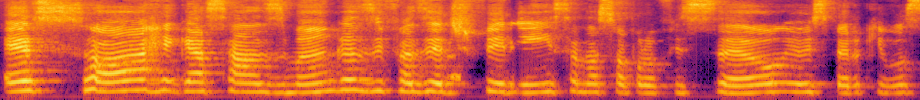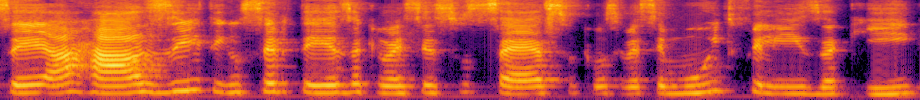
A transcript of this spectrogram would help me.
É só arregaçar as mangas e fazer a diferença na sua profissão. Eu espero que você arrase, tenho certeza que vai ser sucesso, que você vai ser muito feliz aqui.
